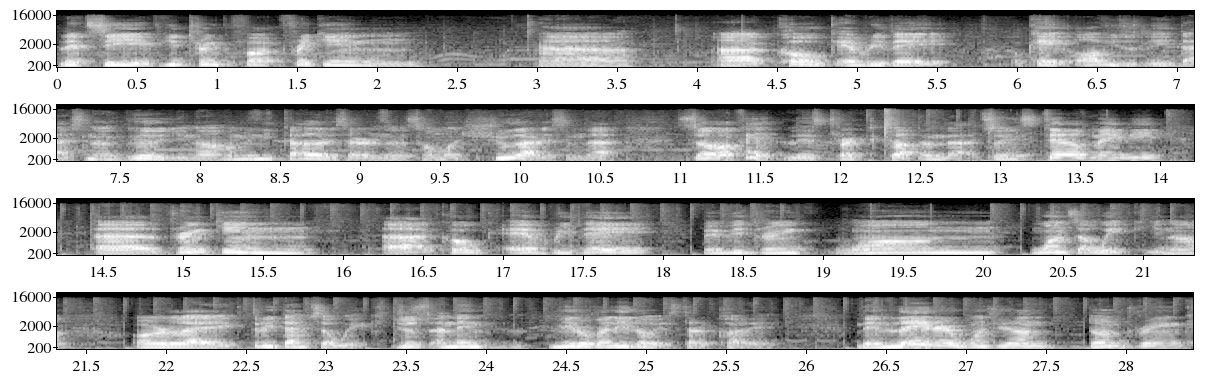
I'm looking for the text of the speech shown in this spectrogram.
let's see if you drink freaking uh, uh, Coke every day, okay, obviously that's not good, you know, how many calories are in this, how much sugar is in that. So okay, let's try to cut on that. So instead of maybe uh, drinking uh, Coke every day, maybe drink one once a week, you know, or like three times a week. Just and then little by little start cutting. Then later, once you don't, don't drink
